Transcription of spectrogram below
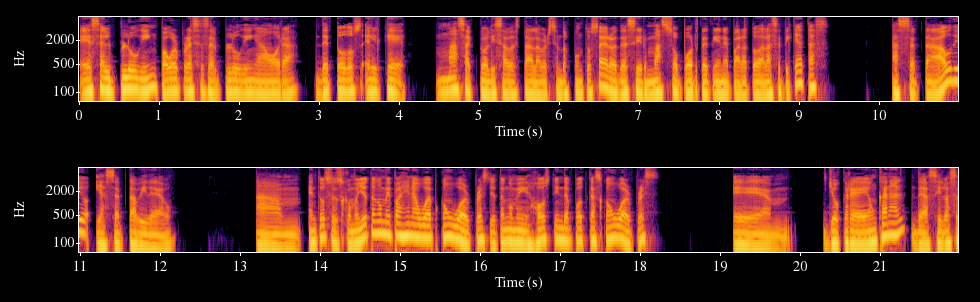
Es el plugin, PowerPress es el plugin ahora de todos el que más actualizado está la versión 2.0, es decir, más soporte tiene para todas las etiquetas, acepta audio y acepta video. Entonces, como yo tengo mi página web con WordPress, yo tengo mi hosting de podcast con WordPress, em, yo creé un canal de Así lo hace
